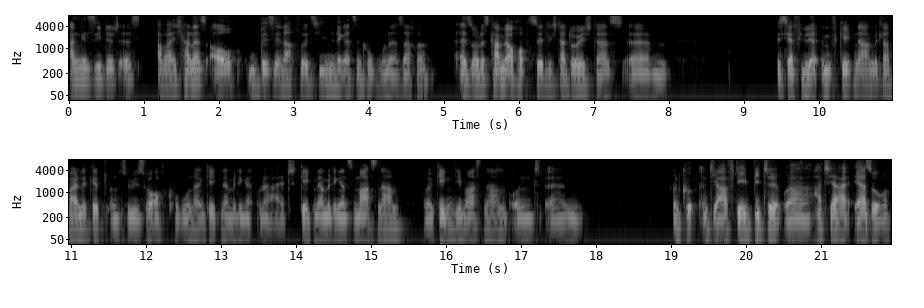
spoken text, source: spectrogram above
angesiedelt ist, aber ich kann das auch ein bisschen nachvollziehen mit der ganzen Corona-Sache. Also das kam ja auch hauptsächlich dadurch, dass ähm, es ja viele Impfgegner mittlerweile gibt und sowieso auch Corona-Gegner mit den oder halt Gegner mit den ganzen Maßnahmen oder gegen die Maßnahmen und ähm, und, die AfD bietet oder hat ja eher so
